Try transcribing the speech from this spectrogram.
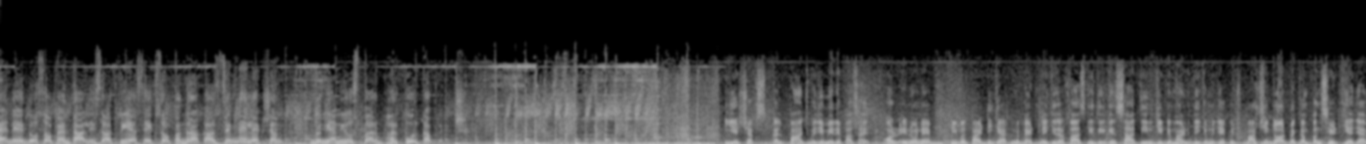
एनए 245 और पीएस 115 का जिमनी इलेक्शन दुनिया न्यूज़ पर भरपूर कवरेज ये शख्स कल पाँच बजे मेरे पास आए थे और इन्होंने पीपल्स पार्टी के हाथ में बैठने की दरख्वास्त की थी लेकिन साथ ही इनकी डिमांड थी कि मुझे कुछ माशी तौर पर कंपनसेट किया जाए।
